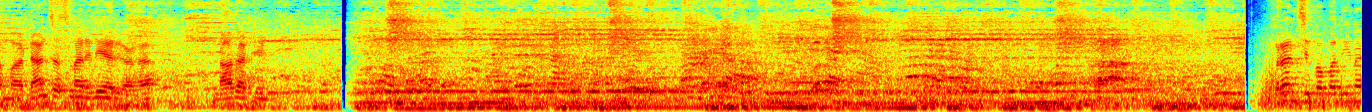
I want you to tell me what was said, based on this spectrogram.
நம்ம டான்சர்ஸ்லாம் ரெடியாக இருக்காங்க நாதா டீம் ஃப்ரெண்ட்ஸ் இப்போ பார்த்தீங்கன்னா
